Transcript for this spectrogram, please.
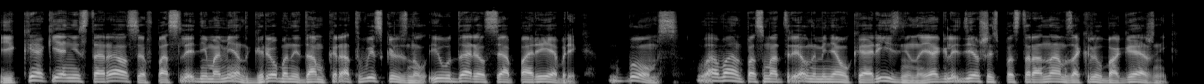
И как я ни старался, в последний момент грёбаный домкрат выскользнул и ударился о поребрик. Бумс! Вован посмотрел на меня укоризненно и, оглядевшись по сторонам, закрыл багажник.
